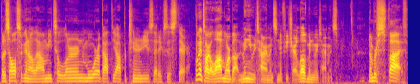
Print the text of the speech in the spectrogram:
but it's also going to allow me to learn more about the opportunities that exist there. We're going to talk a lot more about mini retirements in the future. I love mini retirements. Number five,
